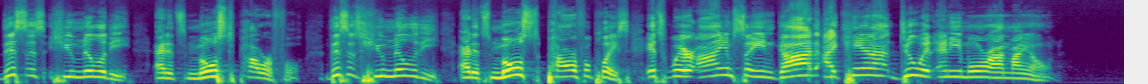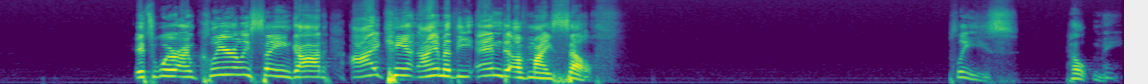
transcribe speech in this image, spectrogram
This is humility at its most powerful. This is humility at its most powerful place. It's where I am saying, God, I cannot do it anymore on my own. It's where I'm clearly saying, God, I can't, I am at the end of myself. Please help me.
